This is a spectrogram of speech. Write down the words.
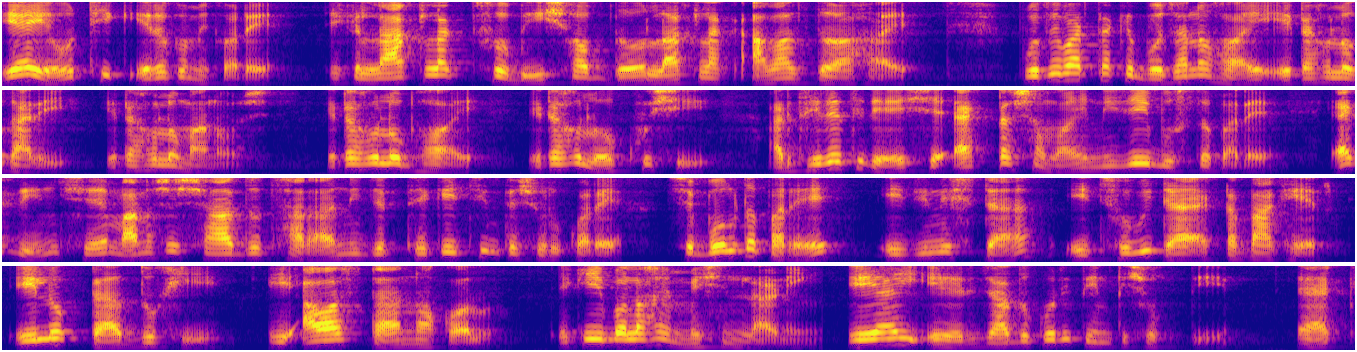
এআইও ঠিক এরকমই করে। একে লাখ লাখ ছবি, শব্দ, লাখ লাখ আওয়াজ দেওয়া হয়। প্রতিবার তাকে বোঝানো হয়, এটা হলো গাড়ি, এটা হলো মানুষ, এটা হলো ভয়, এটা হলো খুশি। আর ধীরে ধীরে সে একটা সময় নিজেই বুঝতে পারে। একদিন সে মানুষের সাহায্য ছাড়া নিজের থেকেই চিনতে শুরু করে। সে বলতে পারে, এই জিনিসটা, এই ছবিটা একটা বাঘের। এই লোকটা দুঃখী। এই আওয়াজটা নকল। একেই বলা হয় মেশিন লার্নিং। এআই এর জাদুকরী তিনটি শক্তি। এক,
